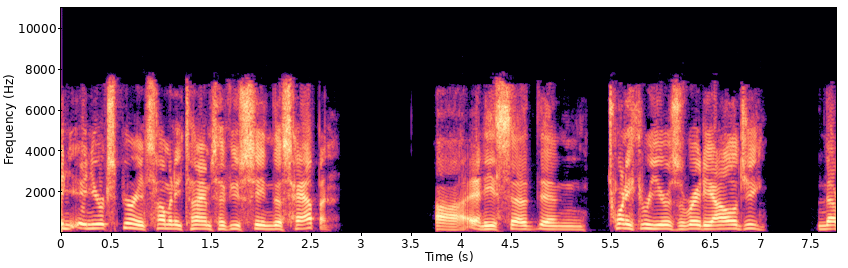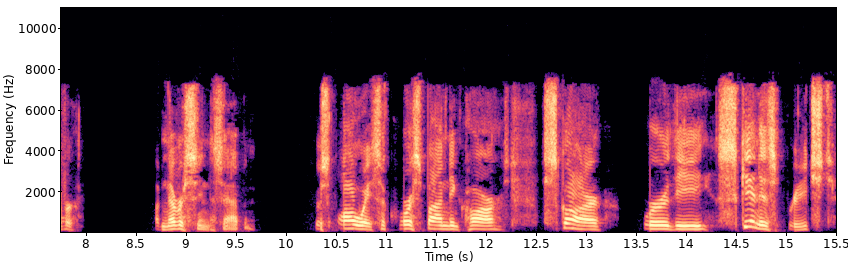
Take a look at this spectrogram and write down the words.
in, in your experience, how many times have you seen this happen? Uh, and he said, In 23 years of radiology, never. I've never seen this happen. There's always a corresponding car, scar where the skin is breached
